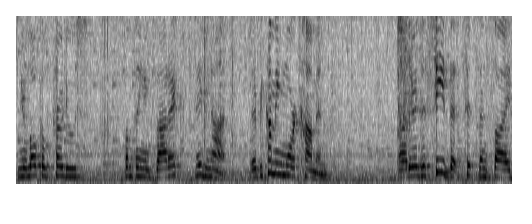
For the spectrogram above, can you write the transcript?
in your local produce, something exotic, maybe not. They're becoming more common. Uh, there's a seed that sits inside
